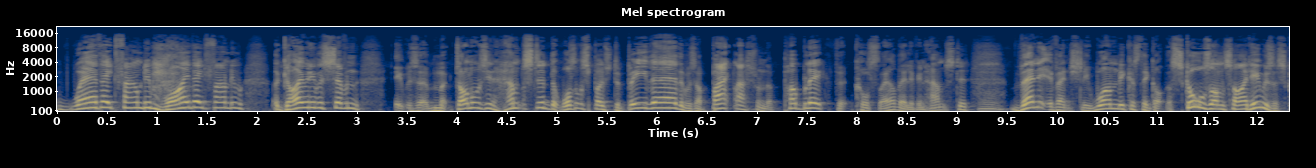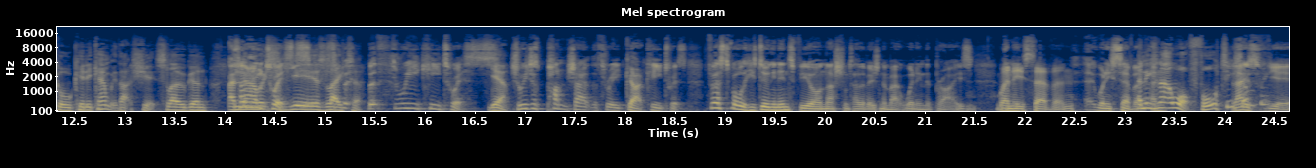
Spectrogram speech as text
where they'd found him, why they'd found him. A guy when he was seven. It was a McDonald's in Hampstead that wasn't supposed to be there. There was a backlash from the public. That, of course, they are. They live in Hampstead. Then it eventually won because they got the schools on side. He was a school kid. He came with that shit slogan, and So now many it's twists. years later. But, three key twists. Yeah. Should we just punch out the three key twists? First of all, he's doing an interview on national television about winning the prize. When he's seven. Uh, When he's seven. and he's now what forty Now something. yeah,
